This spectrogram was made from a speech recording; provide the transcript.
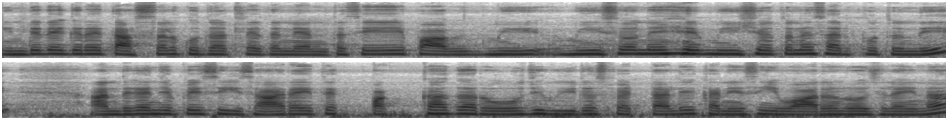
ఇంటి దగ్గర అయితే అస్సలు కుదరట్లేదండి. ఎంతసేపు మీ మీషోనే మీషోతోనే సరిపోతుంది. అందుకని చెప్పేసి ఈసారి అయితే పక్కాగా రోజు వీడియోస్ పెట్టాలి. కనీసం ఈ వారం రోజులైనా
